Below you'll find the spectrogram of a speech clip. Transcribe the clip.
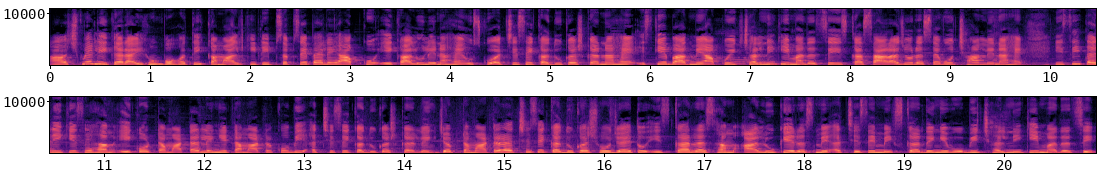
आज मैं लेकर आई हूँ बहुत ही कमाल की टिप। सबसे पहले आपको एक आलू लेना है, उसको अच्छे से कद्दूकश करना है। इसके बाद में आपको एक छलनी की मदद से इसका सारा जो रस है वो छान लेना है। इसी तरीके से हम एक और टमाटर लेंगे। टमाटर को भी अच्छे से कद्दूकश कर लेंगे जब टमाटर अच्छे से कद्दूकश हो जाए तो इसका रस हम आलू के रस में अच्छे से मिक्स कर देंगे वो भी छलनी की मदद से।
